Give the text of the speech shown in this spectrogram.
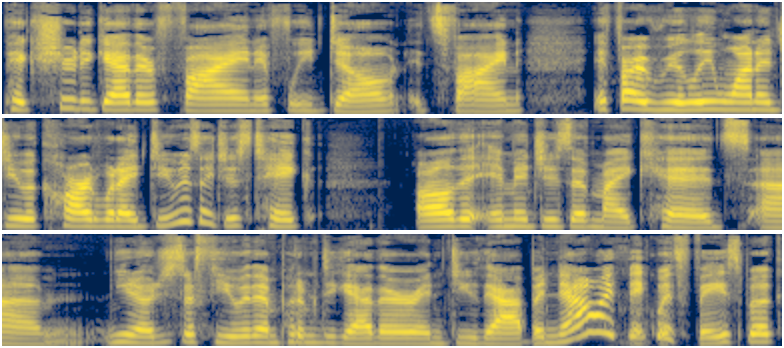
picture together, fine. If we don't, it's fine. If I really want to do a card, what I do is I just take all the images of my kids, um, you know, just a few of them, put them together and do that. But now I think with Facebook,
